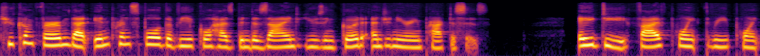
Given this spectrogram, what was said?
to confirm that in principle the vehicle has been designed using good engineering practices. AD 5.3.7.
